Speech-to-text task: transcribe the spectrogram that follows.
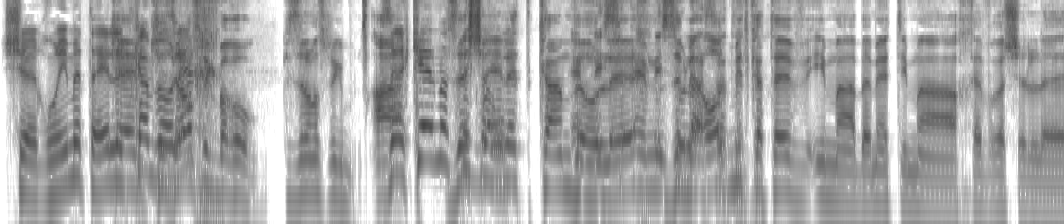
שרואים את הילד כן, קם כי זה לא והולך, מספיק ברור. כי זה לא מספיק... אה, זה כן מספיק זה. שהילד קם והולך, זה מאוד. מתכתב עם ה... באמת עם החבר'ה של אה,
